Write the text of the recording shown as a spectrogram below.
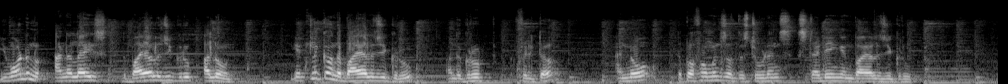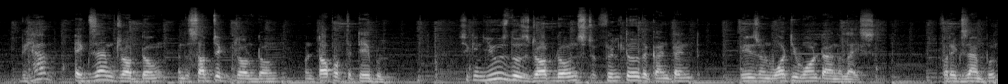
you want to analyze the biology group alone. You can click on the biology group on the group filter and know the performance of the students studying in biology group. We have exam drop down and the subject drop down on top of the table. So you can use those drop downs to filter the content based on what you want to analyze. For example,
